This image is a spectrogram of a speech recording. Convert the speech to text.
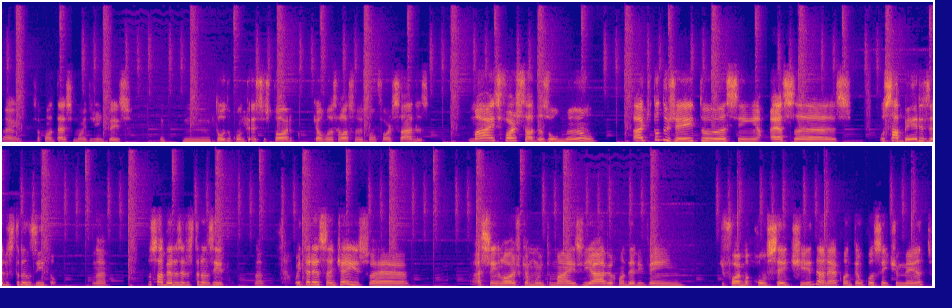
né? Isso acontece muito, a gente vê isso em, todo o contexto histórico, que algumas relações são forçadas, mas forçadas ou não, ah, de todo jeito, assim, essas os saberes eles transitam, né? Os saberes eles transitam, né? O interessante é isso, é assim, lógico que é muito mais viável quando ele vem de forma consentida, né, quando tem um consentimento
